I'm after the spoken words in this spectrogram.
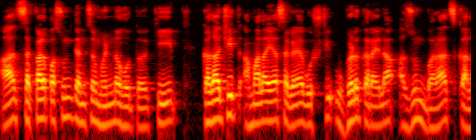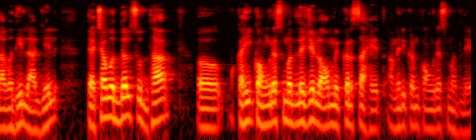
आज सकाळपासून त्यांचं म्हणणं होतं की कदाचित आम्हाला या सगळ्या गोष्टी उघड करायला अजून बराच कालावधी लागेल. त्याच्याबद्दल सुद्धा काही काँग्रेसमधले जे लॉ मेकर्स आहेत अमेरिकन काँग्रेसमधले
